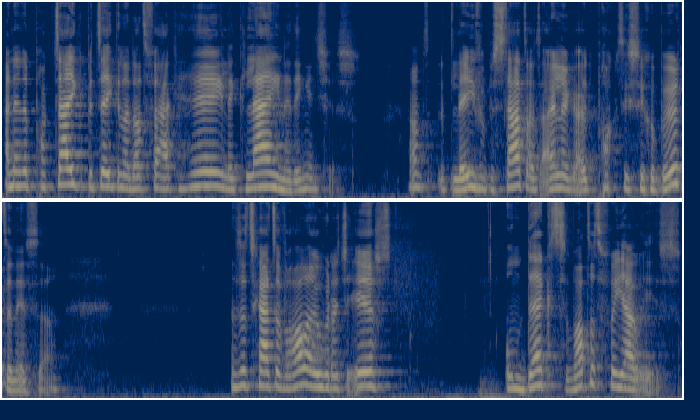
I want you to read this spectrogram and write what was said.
En in de praktijk betekenen dat vaak hele kleine dingetjes. Want het leven bestaat uiteindelijk uit praktische gebeurtenissen. Dus het gaat er vooral over dat je eerst ontdekt wat het voor jou is.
